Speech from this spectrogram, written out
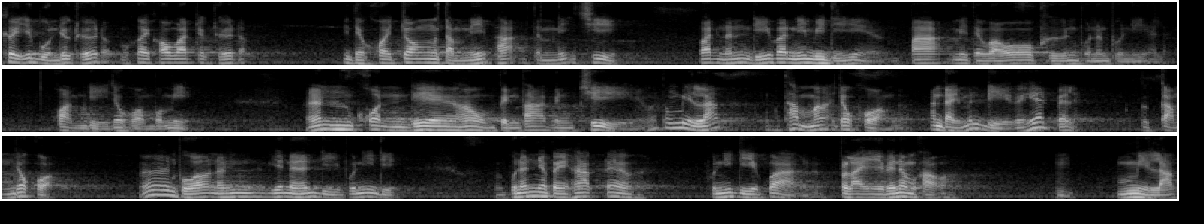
เคยเฮ็ดบุญจักเถิดดอกบ่เคยเข้าวัดจักเถิดดอกมีแต่คอยจ้องตำหนิพระตำหนิชี้วัดนั้นดีวัดนี้มีดีป้ามีแต่เว่าพื้นผู้นั้นผู้นี้อะไรความดีเจ้าของบ่มีนนั้นคนที่เฮาเป็นพระเป็นชี้มันต้องมีหลักธรรมะเจ้าของ อันใดมันดีก็เฮ็ดไปเลยก็กรรมเจ้าของ เออผัวนั้นย็นนั้นดีผู้นี้ดีผู้นั้นอย่าไปฮักได้ผู้นี้ดีกว่าปล่อยไปนํเขาอืมบ่มีหลัก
